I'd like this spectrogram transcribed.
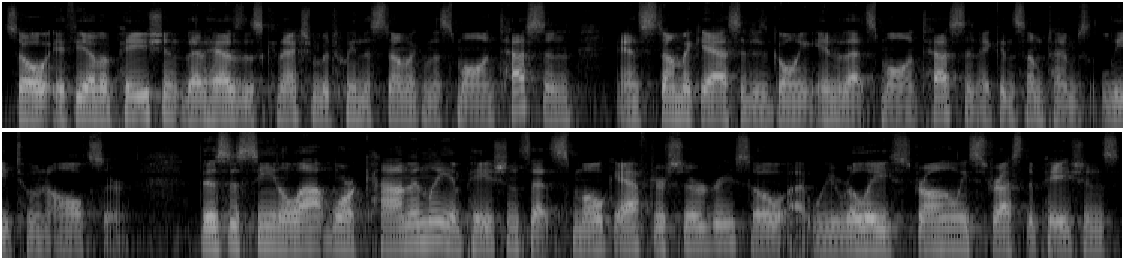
So if you have a patient that has this connection between the stomach and the small intestine and stomach acid is going into that small intestine, it can sometimes lead to an ulcer. This is seen a lot more commonly in patients that smoke after surgery, so uh, we really strongly stress to patients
